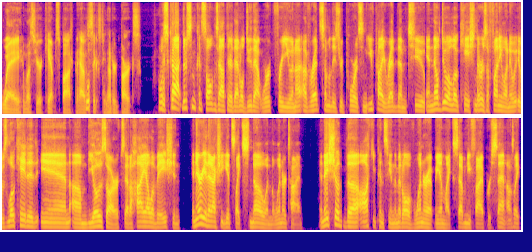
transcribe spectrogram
way unless you're a Campspot and have Well- 1600 parks. Well, Scott, there's some consultants out there that'll do that work for you. And I, I've read some of these reports, and you've probably read them too. And they'll do a location. There was a funny one. It, it was located in um, the Ozarks at a high elevation, an area that actually gets like snow in the wintertime. And they showed the occupancy in the middle of winter at being like 75%. I was like,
